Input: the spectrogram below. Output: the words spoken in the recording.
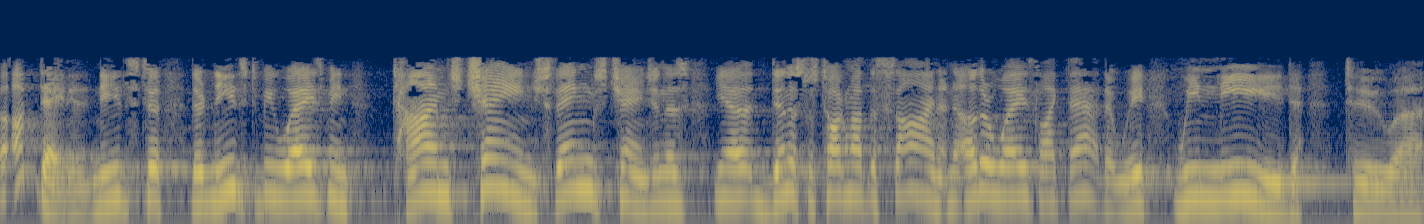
updated. It needs to, there needs to be ways, I mean, times change, things change. And as you know, Dennis was talking about the sign and other ways like that, that we, we need to uh,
